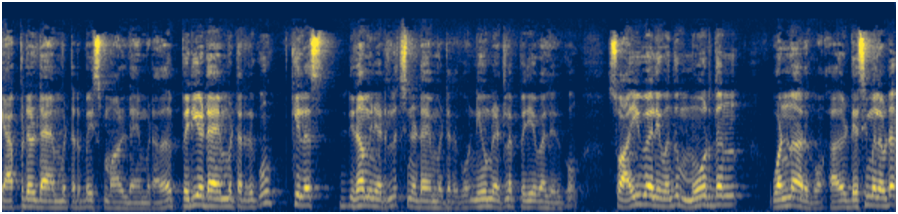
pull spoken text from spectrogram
capital diameter by small diameter அதாவது பெரிய டயமீட்டர் இருக்கும் கீழே டினாமினேட்டரில் சின்ன டயமீட்டர் இருக்கும் நியூமினேட்டரில் பெரிய வேல்யூ இருக்கும். ஸோ ஐ வேல்யூ வந்து மோர் தென் ஒன்னாக இருக்கும். அதாவது டெசிமலை விட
